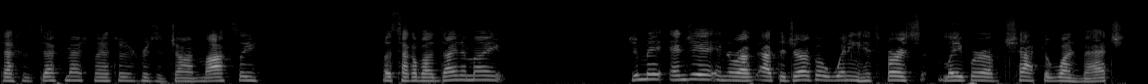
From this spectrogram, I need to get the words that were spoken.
Texas Deathmatch, Lance versus John Moxley. Let's talk about Dynamite. Jimmy NJ interrupts after Jericho winning his first Labor of Chapter 1 match.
